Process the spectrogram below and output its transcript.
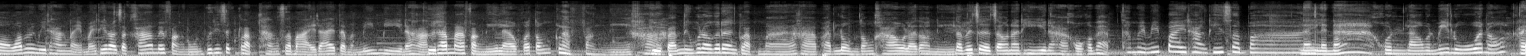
มองว่ามันมีทางไหนไหมที่เราจะข้ามไปฝั่งนู้นเพื่อที่จะกลับทางสบายได้แต่มันไม่มีนะคะ คือถ้ามาฝั่งนี้แล้วก็ต้องกลับฝั่งนี้ค่ะ อยู่แป๊บนึงพวกเราก็เดินกลับมานะคะ พัดลมต้องเข้าแล้วตอนนี้แล้วไปเจอเจ้าหน้าที่นะคะเขาก็แบบทำไมไม่ไปทางที่สบาย นั่นแหละนะคนเรามันไม่รู้อะเนาะใคร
